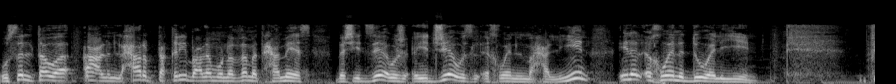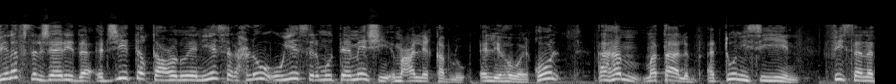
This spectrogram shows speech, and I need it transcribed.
وصل توا أعلن الحرب تقريبا على منظمة حماس باش يتجاوز الإخوان المحليين إلى الإخوان الدوليين. في نفس الجريدة تجي تلقى عنوان ياسر حلو وياسر متماشي مع اللي قبله اللي هو يقول أهم مطالب التونسيين في سنة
